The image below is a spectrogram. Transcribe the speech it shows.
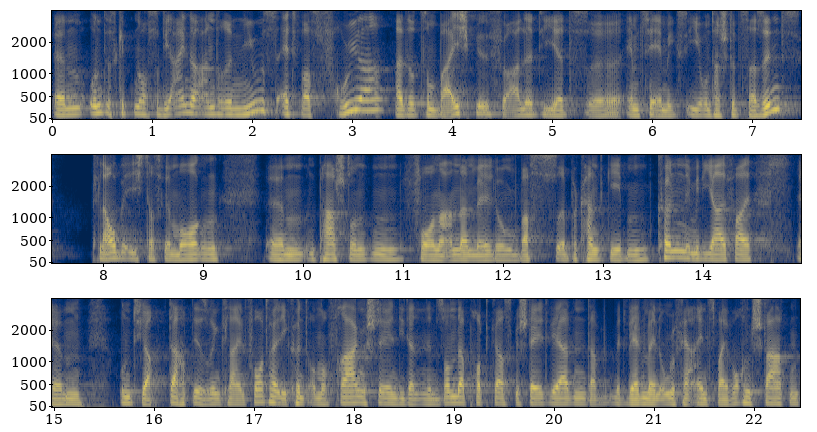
Ähm, und es gibt noch so die eine oder andere News etwas früher. Also zum Beispiel für alle, die jetzt äh, MCMXI-Unterstützer sind, glaube ich, dass wir morgen ähm, ein paar Stunden vor einer anderen Meldung was äh, bekannt geben können im Idealfall. Ähm, und ja, da habt ihr so einen kleinen Vorteil. Ihr könnt auch noch Fragen stellen, die dann in einem Sonderpodcast gestellt werden. Damit werden wir in ungefähr ein, zwei Wochen starten.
